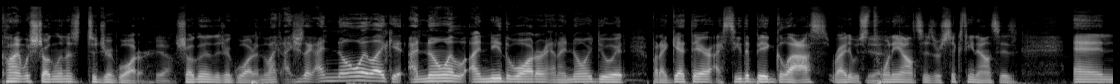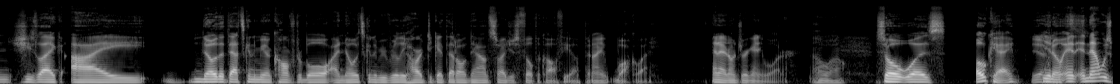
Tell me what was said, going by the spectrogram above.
client was struggling to, drink water. Yeah. Struggling to drink water, and they're like, she's like, I know I like it. I know I, I need the water, and I know I do it. But I get there, I see the big glass. Right, it was Yeah. 20 ounces or 16 ounces. And she's like, I know that that's going to be uncomfortable. I know it's going to be really hard to get that all down. So I just fill the coffee up and I walk away and I don't drink any water. Oh wow. So it was okay, Yeah, you know, and, and that was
